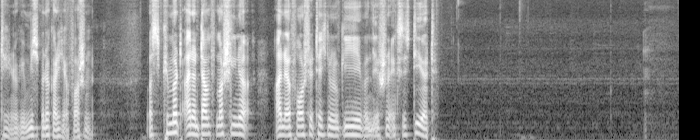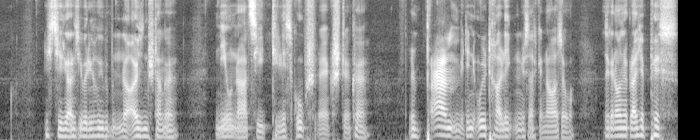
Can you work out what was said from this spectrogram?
Technologie müssen wir doch gar nicht erforschen. Was kümmert eine Dampfmaschine eine erforschte Technologie, wenn sie schon existiert? Ich ziehe alles über die Rübe mit einer Eisenstange. Neonazi-Teleskopschlägstücke. Und bam, mit den Ultralinken ist das genauso. Das ist genau der gleiche Piss.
